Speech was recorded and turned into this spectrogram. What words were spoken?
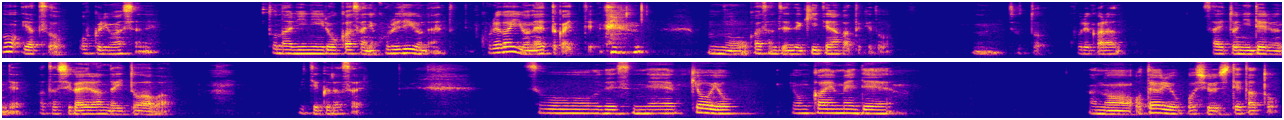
のやつを送りましたね。隣にいるお母さんにこれでいいよね。これがいいよねとか言って。もうお母さん全然聞いてなかったけど、うん、ちょっとこれからサイトに出るんで、私が選んだ糸輪は見てください。そうですね。今日よ4回目で、あの、お便りを募集してたと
